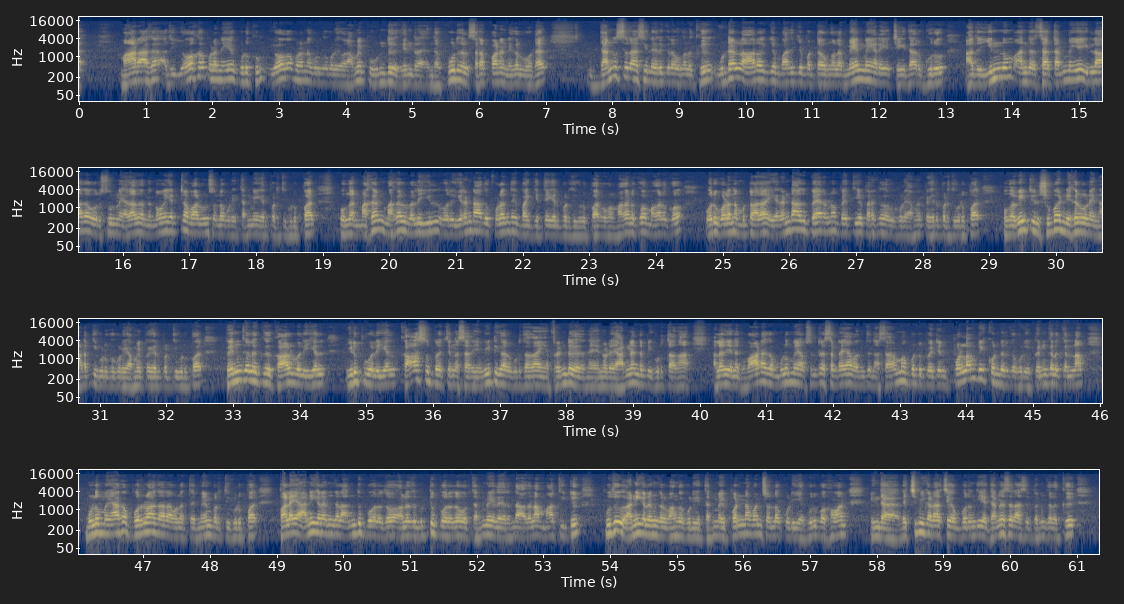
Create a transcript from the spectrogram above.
மாறாக அது யோக பலனையே கொடுக்கும். யோக பலனை கொடுக்கக்கூடிய ஒரு அமைப்பு உண்டு என்ற இந்த கூடுதல் சிறப்பான நிகழ்வோட தனுசு ராசியில் இருக்கிறவங்களுக்கு உடல் ஆரோக்கியம் பாதிக்கப்பட்டவங்களை மேன்மை அடைய செய்தார் குரு. அது இன்னும் அந்த ச தன்மையே இல்லாத ஒரு சூழ்நிலை. அதாவது அந்த நோயற்ற வாழ்வுன்னு சொல்லக்கூடிய தன்மையை ஏற்படுத்தி கொடுப்பார். உங்கள் மகன் மகள் வழியில் ஒரு இரண்டாவது குழந்தை பாக்கியத்தை ஏற்படுத்தி கொடுப்பார். உங்கள் மகனுக்கோ மகளுக்கோ ஒரு குழந்தை மட்டும் அதாவது இரண்டாவது பேரனோ பேத்தியோ பிறக்கக்கூடிய அமைப்பை ஏற்படுத்தி கொடுப்பார். உங்கள் வீட்டில் சுப நிகழ்வுகளை நடத்தி கொடுக்கக்கூடிய அமைப்பை ஏற்படுத்தி கொடுப்பார். பெண்களுக்கு கால் வலிகள் இடுப்பு வலிகள் காசு பிரச்சனை சார் என் வீட்டுக்காரர் கொடுத்தா தான் என் ஃப்ரெண்டு என்னுடைய அண்ணன் தம்பி கொடுத்தாதான் அல்லது எனக்கு வாடகை முழுமையாக சில்லற சில்லறையாக வந்து நான் சிரமப்பட்டு போயிட்டேன் புலம்பிக் கொண்டிருக்கக்கூடிய பெண்களுக்கெல்லாம் முழுமையாக பொருளாதார வளத்தை மேம்படுத்தி கொடுப்பார். பழைய அணிகலன்கள் அந்து போகிறதோ அல்லது விட்டு போகிறதோ ஒரு தன்மையில் இருந்தால் அதெல்லாம் மாற்றிட்டு புது அணிகலன்கள் வாங்கக்கூடிய தன்மை பொன்னவன் சொல்லக்கூடிய குரு பகவான் இந்த லட்சுமி கடாட்சியம் பொருந்திய தனுசு ராசி பெண்களுக்கு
